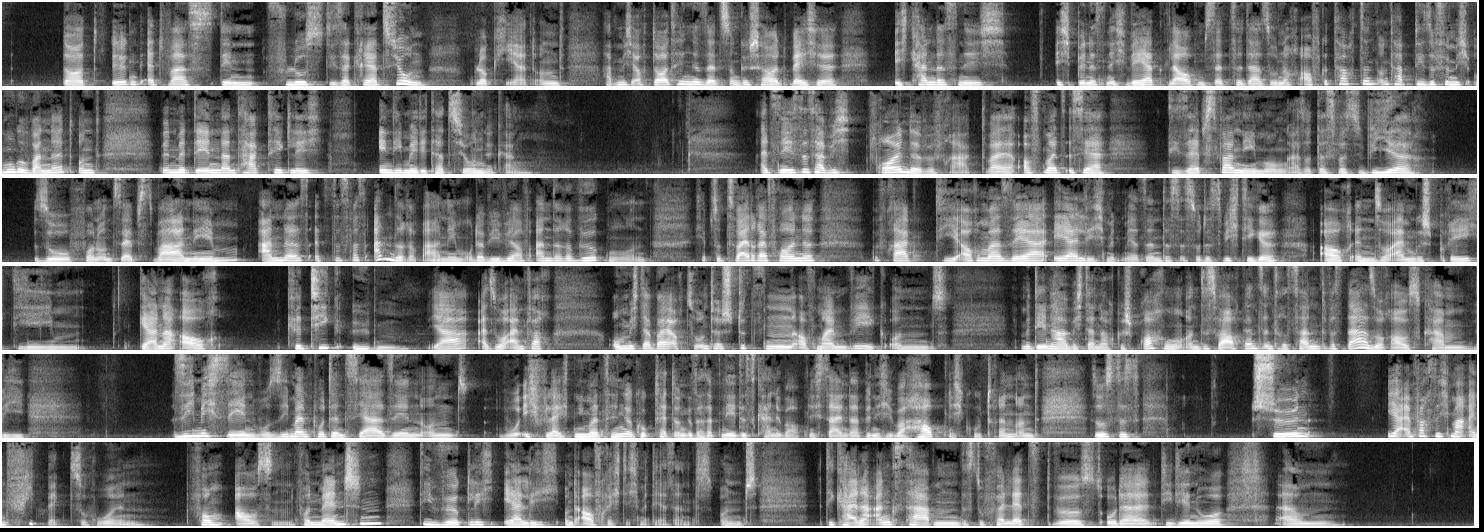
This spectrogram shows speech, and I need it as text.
dort irgendetwas den Fluss dieser Kreation blockiert und habe mich auch dort hingesetzt und geschaut, welche ich kann das nicht, ich bin es nicht wert, Glaubenssätze da so noch aufgetaucht sind und habe diese für mich umgewandelt und bin mit denen dann tagtäglich in die Meditation gegangen. Als nächstes habe ich Freunde befragt, weil oftmals ist ja die Selbstwahrnehmung, also das, was wir so von uns selbst wahrnehmen, anders als das, was andere wahrnehmen oder wie wir auf andere wirken. Und ich habe so zwei, drei Freunde befragt, die auch immer sehr ehrlich mit mir sind. Das ist so das Wichtige, auch in so einem Gespräch, die gerne auch Kritik üben. Ja, also einfach, um mich dabei auch zu unterstützen auf meinem Weg. Und mit denen habe ich dann auch gesprochen. Und es war auch ganz interessant, was da so rauskam, wie sie mich sehen, wo sie mein Potenzial sehen und wo ich vielleicht niemals hingeguckt hätte und gesagt habe, nee, das kann überhaupt nicht sein, da bin ich überhaupt nicht gut drin. Und so ist es schön, ja, einfach sich mal ein Feedback zu holen vom Außen, von Menschen, die wirklich ehrlich und aufrichtig mit dir sind und die keine Angst haben, dass du verletzt wirst oder die dir nur ähm,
